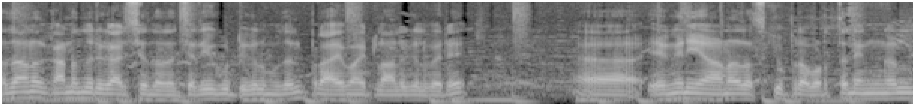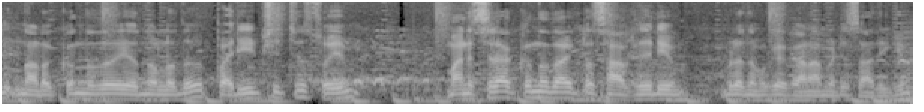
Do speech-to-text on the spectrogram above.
അതാണ് കാണുന്നൊരു കാഴ്ച എന്ന് പറയുന്നത് ചെറിയ കുട്ടികൾ മുതൽ പ്രായമായിട്ടുള്ള ആളുകൾ വരെ ആ, എങ്ങനെയാണ് റെസ്ക്യൂ പ്രവർത്തനങ്ങൾ നടക്കുന്നത് എന്നുള്ളത് പരീക്ഷിച്ച് സ്വയം മനസ്സിലാക്കുന്നതായിട്ടുള്ള സാഹചര്യം ഇവിടെ നമുക്ക് കാണാൻ വേണ്ടി സാധിക്കും.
